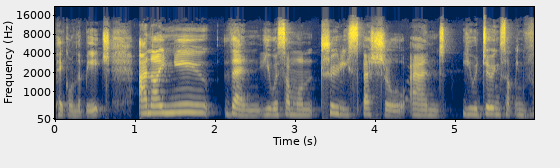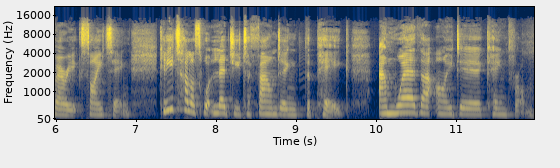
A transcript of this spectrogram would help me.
Pig on the Beach. And I knew then you were someone truly special and you were doing something very exciting. Can you tell us what led you to founding the Pig and where that idea came from?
